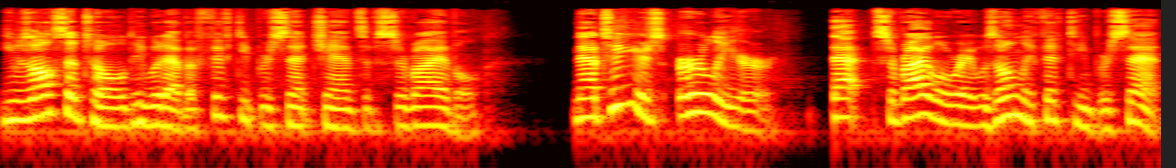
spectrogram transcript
He was also told he would have a 50% chance of survival. Now, two years earlier, that survival rate was only 15%.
